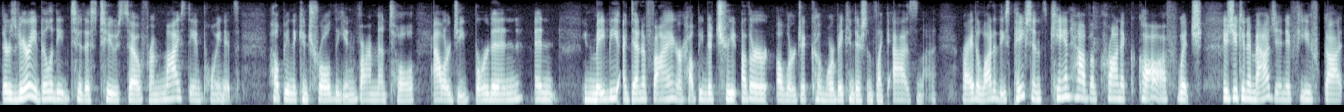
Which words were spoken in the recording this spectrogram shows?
there's variability to this too. So from my standpoint, it's helping to control the environmental allergy burden and maybe identifying or helping to treat other allergic comorbid conditions like asthma, right? A lot of these patients can have a chronic cough, which, as you can imagine, if you've got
